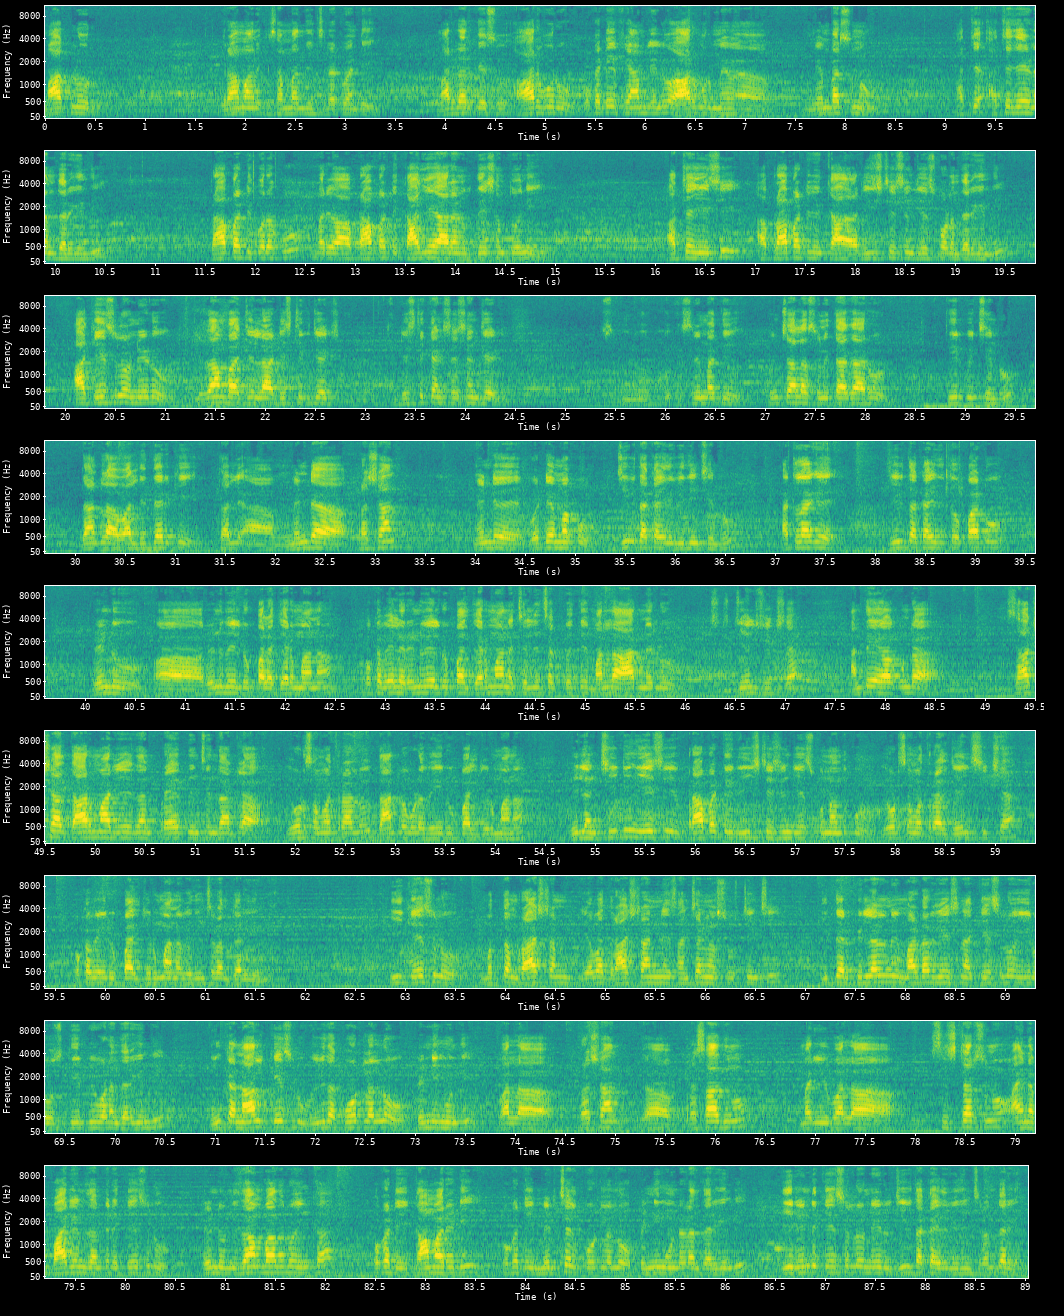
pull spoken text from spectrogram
మాక్లూర్ గ్రామానికి సంబంధించినటువంటి murder case ఆరుగురు ఒకటే ఫ్యామిలీలో ఆరుగురు మె- మెంబర్స్ను హత్య హత్య చేయడం జరిగింది. ప్రాపర్టీ కొరకు మరియు ఆ ప్రాపర్టీ కాజేయాలనే ఉద్దేశంతో హత్య చేసి ఆ ప్రాపర్టీని కా రిజిస్ట్రేషన్ చేసుకోవడం జరిగింది. ఆ కేసులో నేడు నిజామాబాద్ జిల్లా district judge district and session judge Shrimati Kunchala Sunitha గారు తీర్పు ఇచ్చిండ్రు దాంట్లో వాళ్ళిద్దరికీ తల్లి మెండ ప్రశాంత్ మెండే ఒడ్డెమ్మకు జీవిత ఖైదు విధించిండ్రు. అట్లాగే జీవిత ఖైదుతో పాటు రెండు రెండు వేల రూపాయల జరిమానా ఒకవేళ రెండు వేల రూపాయల జరిమానా చెల్లించకపోతే మళ్ళీ ఆరు నెలలు జైలు శిక్ష. అంతేకాకుండా సాక్ష్యాలు తారుమారు చేయడానికి ప్రయత్నించిన దాంట్లో ఏడు సంవత్సరాలు దాంట్లో కూడా వెయ్యి రూపాయల జరిమానా. వీళ్ళని చీటింగ్ చేసి ప్రాపర్టీ రిజిస్ట్రేషన్ చేసుకున్నందుకు ఏడు సంవత్సరాలు జైలు శిక్ష. ఒక వెయ్యి రూపాయల జుర్మానా విధించడం జరిగింది. ఈ కేసులు మొత్తం రాష్ట్రం యావత్ రాష్ట్రాన్ని సంచలనం సృష్టించి ఇద్దరు పిల్లల్ని మర్డర్ చేసిన కేసులో ఈరోజు తీర్పు ఇవ్వడం జరిగింది. ఇంకా నాలుగు కేసులు వివిధ కోర్టులలో పెండింగ్ ఉంది. వాళ్ళ ప్రశాంత్ ప్రసాద్ను మరియు వాళ్ళ సిస్టర్స్ను ఆయన భార్యను చంపిన కేసులు రెండు నిజామాబాద్లో ఇంకా ఒకటి కామారెడ్డి ఒకటి మెడ్చల్ కోర్టులలో పెండింగ్ ఉండడం జరిగింది. ఈ రెండు కేసుల్లో నేడు జీవిత ఖైదు విధించడం జరిగింది.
